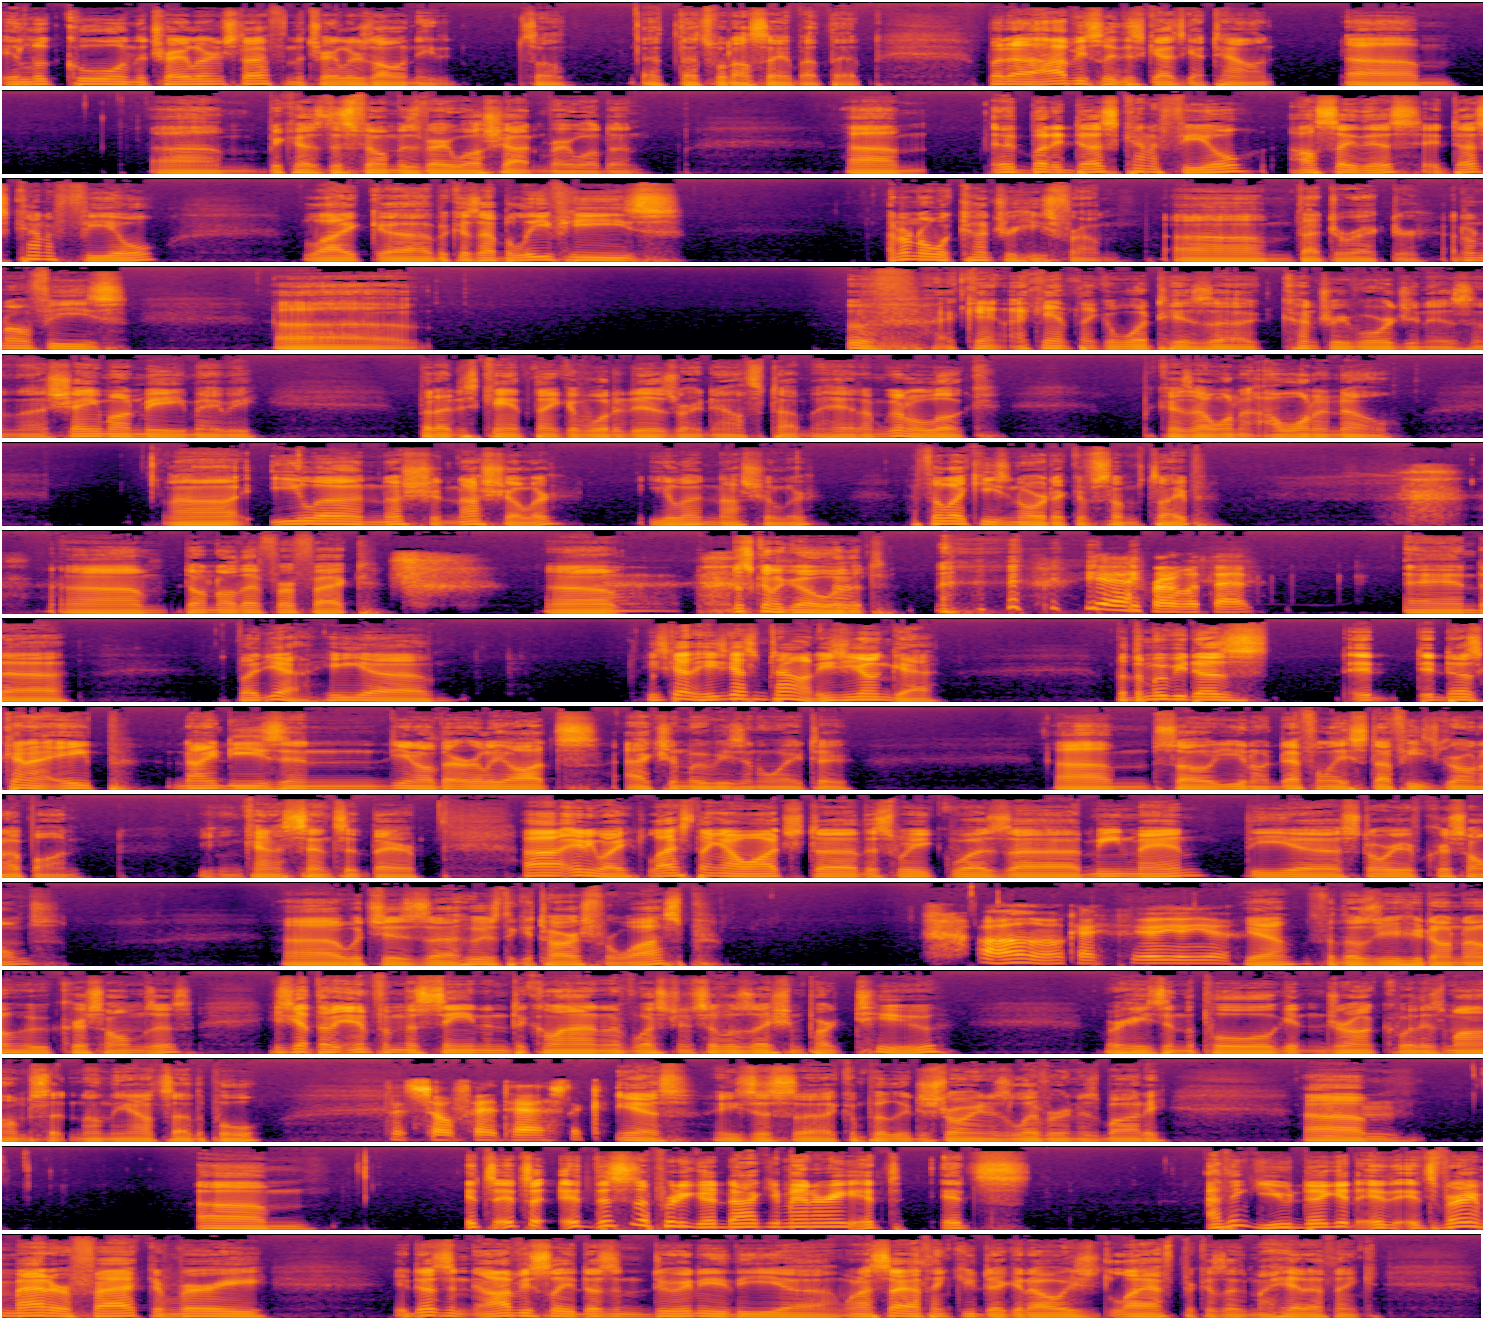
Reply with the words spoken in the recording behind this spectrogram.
it looked cool in the trailer and stuff, and the trailer's all it needed. So that, that's what I'll say about that. But uh, obviously, this guy's got talent um, um, because this film is very well shot and very well done. Um, but it does kind of feel. I'll say this: it does kind of feel like uh, because I believe he's. I don't know what country he's from. Um, that director. I don't know if he's. Uh, oof, I can't. I can't think of what his uh, country of origin is, and uh, shame on me, maybe. But I just can't think of what it is right now off the top of my head. I'm to look because I want to. I want to know. Uh, Ilya Naishuller. Ilya. I feel like he's Nordic of some type. Um, don't know that for a fact. Uh, I'm just gonna go with it. Yeah, run with that. And uh, but yeah, he uh, he's got he's got some talent. He's a young guy, but the movie does it it does kind of ape '90s and you know the early aughts action movies in a way too. Um, so you know definitely stuff he's grown up on. You can kind of sense it there. Uh, anyway, last thing I watched uh, this week was uh, Mean Man, the uh, story of Chris Holmes, uh, which is uh, who is the guitarist for Wasp. Oh, okay. Yeah, yeah, yeah. Yeah, for those of you who don't know who Chris Holmes is, he's got the infamous scene in Decline of Western Civilization Part Two, where he's in the pool getting drunk with his mom sitting on the outside of the pool. That's so fantastic. Yes, he's just uh, completely destroying his liver and his body. Um, um, it's it's a, it, this is a pretty good documentary. It's it's, I think you dig it. it. It's very matter of fact and very. It doesn't obviously it doesn't do any of the. Uh, when I say I think you dig it, I always laugh because in my head I think,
